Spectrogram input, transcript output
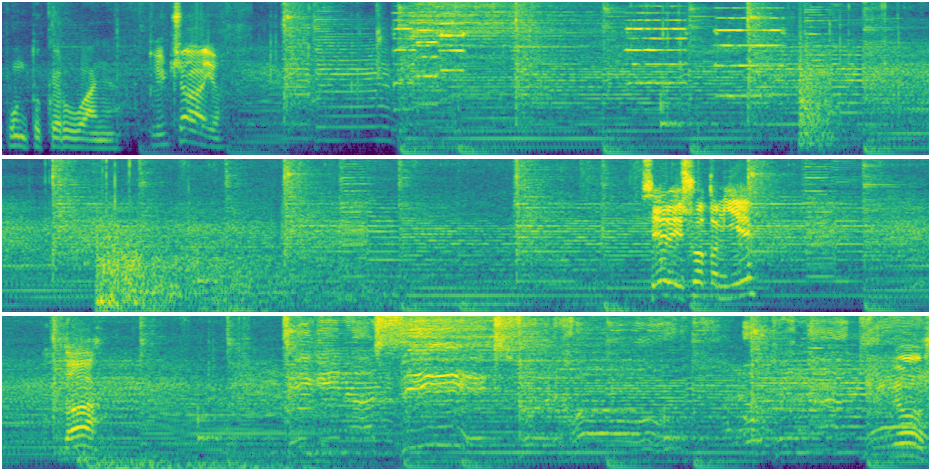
пункту керування. Включаю. Серій, що там є? Да. Плюс.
